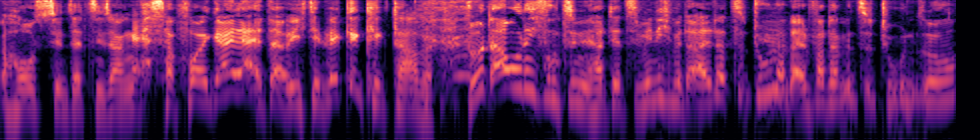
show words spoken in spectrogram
Hosts hinsetzen, die sagen, ist ja voll geil, Alter, wie ich den weggekickt habe. Wird auch nicht funktionieren. Hat jetzt wenig mit Alter zu tun, hat einfach damit zu tun so.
